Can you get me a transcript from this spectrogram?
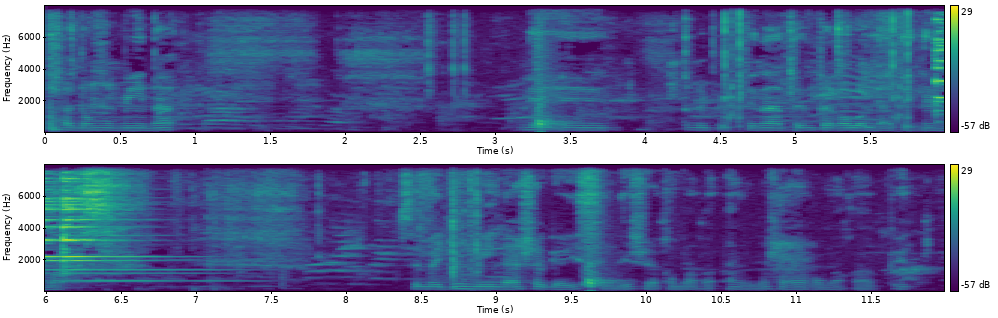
Masyadong humina. Eh, 350 natin pero wag natin i-max. Kasi medyo humina siya guys. Hindi siya kumaka ano, masyadong kumakapit.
